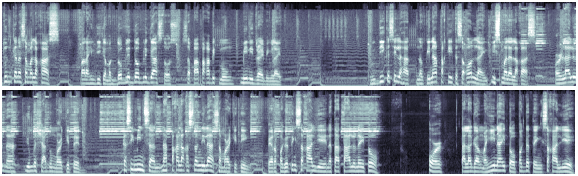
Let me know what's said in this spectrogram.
dun ka na sa malakas para hindi ka magdoble-doble gastos sa papakabit mong mini driving light. Hindi kasi lahat ng pinapakita sa online is malalakas or lalo na yung masyadong marketed. Kasi minsan, napakalakas lang nila sa marketing. Pero pagdating sa kalye, natatalo na ito. Or talagang mahina ito pagdating sa kalye.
